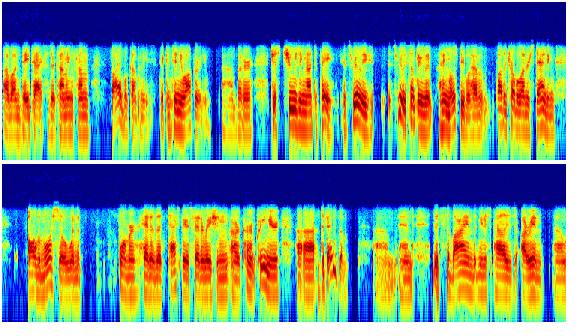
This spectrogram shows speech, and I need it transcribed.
of unpaid taxes are coming from viable companies that continue operating uh, but are just choosing not to pay. It's really it's really something that I think most people have a lot of trouble understanding. All the more so when the former head of the Taxpayers Federation, our current premier, uh, defends them. Um, and it's the bind that municipalities are in. Uh,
